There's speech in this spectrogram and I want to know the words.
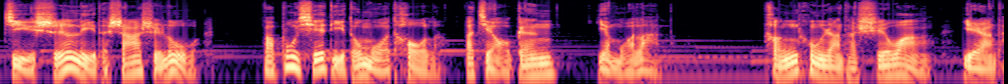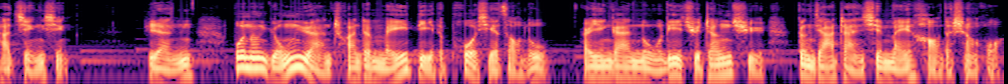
几十里的砂石路，把布鞋底都磨透了，把脚跟也磨烂了。疼痛让他失望，也让他警醒：人不能永远穿着没底的破鞋走路，而应该努力去争取更加崭新美好的生活。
